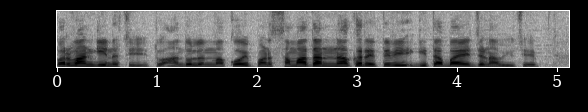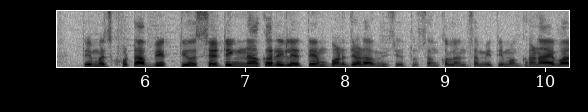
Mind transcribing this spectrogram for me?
પરવાનગી નથી. તો આંદોલનમાં કોઈ પણ સમાધાન ન કરે તેવી ગીતાબાએ જણાવ્યું છે. તેમજ ખોટા વ્યક્તિઓ સેટિંગ ન કરી લે તેમ પણ જણાવ્યું છે. તો સંકલન સમિતિમાં ઘણા એવા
